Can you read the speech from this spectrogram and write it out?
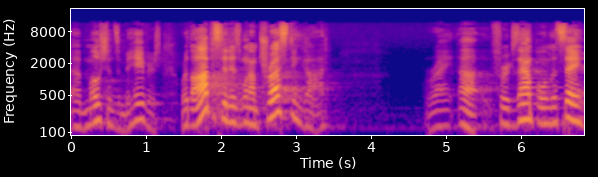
emotions and behaviors. Where the opposite is when I'm trusting God, right? Uh, for example, let's say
